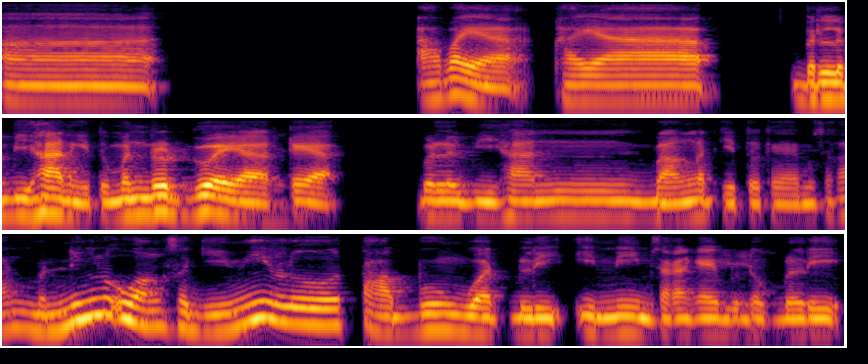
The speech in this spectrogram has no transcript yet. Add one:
uh, apa ya kayak berlebihan gitu menurut gue ya Iya. kayak berlebihan banget gitu kayak misalkan mending lu uang segini lu tabung buat beli ini misalkan kayak Iya. untuk beli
